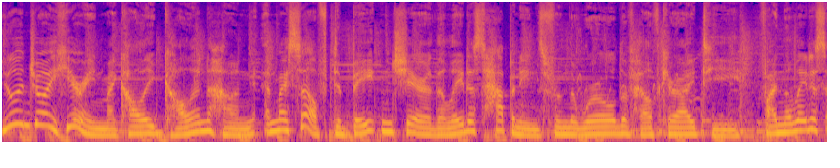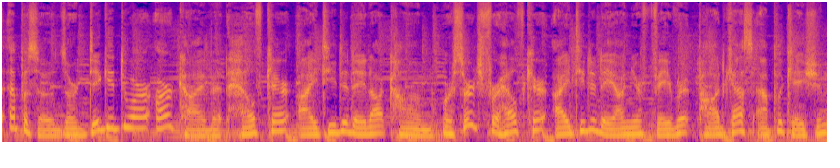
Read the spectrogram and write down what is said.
you'll enjoy hearing my colleague Colin Hung and myself debate and share the latest happenings from the world of healthcare IT. Find the latest episodes or dig into our archive at healthcareittoday.com or search for Healthcare IT Today on your favorite podcast application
